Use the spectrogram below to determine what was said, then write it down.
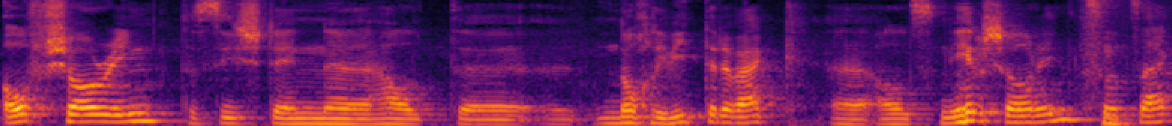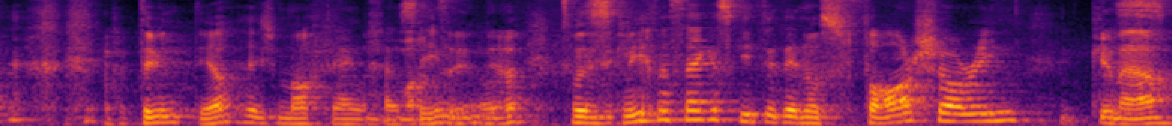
Offshoring, das ist dann äh, halt äh, noch ein bisschen weiter weg äh, als Nearshoring, sozusagen. Tönt, ja, das macht eigentlich auch macht Sinn. Sinn ja. Jetzt muss ich es gleich noch sagen, es gibt ja dann noch das Farshoring. Genau. Das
